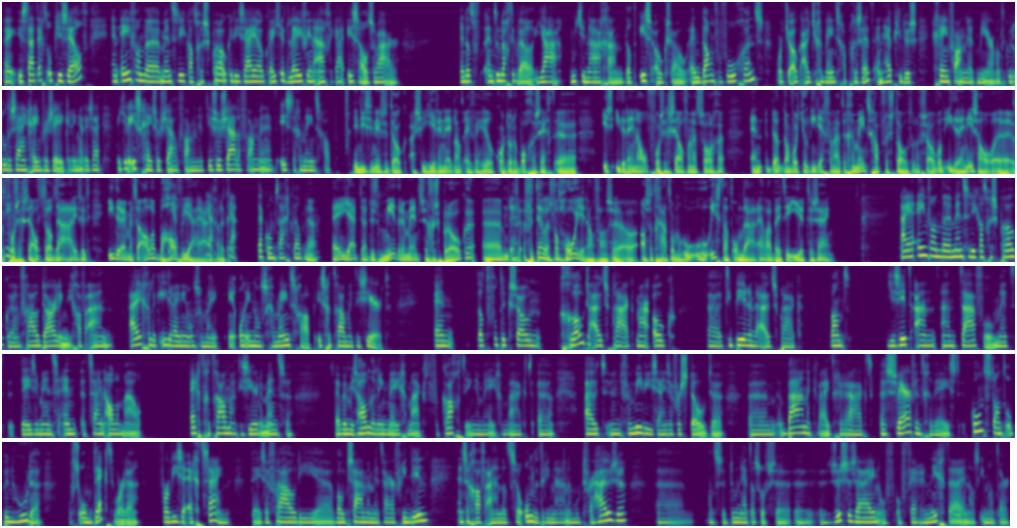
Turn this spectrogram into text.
Nee, je staat echt op jezelf. En een van de mensen die ik had gesproken, die zei ook: Weet je, het leven in Afrika is al zwaar. En, dat, en toen dacht ik wel, ja, moet je nagaan. Dat is ook zo. En dan vervolgens word je ook uit je gemeenschap gezet. En heb je dus geen vangnet meer. Want ik bedoel, er zijn geen verzekeringen. Er, zijn, weet je, er is geen sociaal vangnet. Je sociale vangnet is de gemeenschap. In die zin is het ook, als je hier in Nederland even heel kort door de bocht gezegd... Uh, is iedereen al voor zichzelf aan het zorgen. En dan, dan word je ook niet echt vanuit de gemeenschap verstoten of zo. Want iedereen is al uh, Precies, voor zichzelf. precies. Terwijl daar is het iedereen met z'n allen, behalve jij eigenlijk. Ja, ja, daar komt het eigenlijk wel op neer. Ja. En jij hebt daar dus meerdere mensen gesproken. Uh, vertel eens, wat hoor je dan van ze als het gaat om hoe, hoe is dat om daar LHBTI'er te zijn? Nou ja, een van de mensen die ik had gesproken, een vrouw Darling, die gaf aan... eigenlijk iedereen in onze, in onze gemeenschap is getraumatiseerd. En dat vond ik zo'n grote uitspraak, maar ook uh, typerende uitspraak. Want je zit aan, aan tafel met deze mensen en het zijn allemaal echt getraumatiseerde mensen. Ze hebben mishandeling meegemaakt, verkrachtingen meegemaakt. Uh, uit hun familie zijn ze verstoten, um, banen kwijtgeraakt, uh, zwervend geweest, constant op hun hoede of ze ontdekt worden voor wie ze echt zijn. Deze vrouw die uh, woont samen met haar vriendin en ze gaf aan dat ze om de drie maanden moet verhuizen. Um, want ze doen net alsof ze zussen zijn of, of verre nichten. En als iemand er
